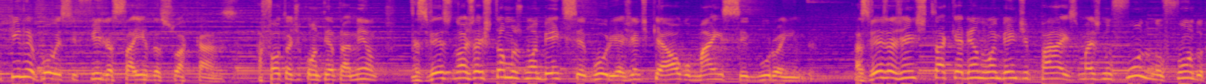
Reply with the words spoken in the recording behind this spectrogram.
O que levou esse filho a sair da sua casa? A falta de contentamento? Às vezes nós já estamos num ambiente seguro e a gente quer algo mais seguro ainda. Às vezes a gente está querendo um ambiente de paz, mas no fundo, no fundo,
